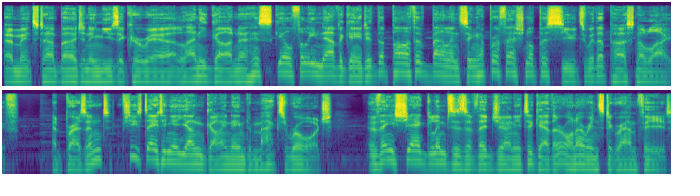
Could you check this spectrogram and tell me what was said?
Amidst her burgeoning music career, Lanie Gardner has skillfully navigated the path of balancing her professional pursuits with her personal life. At present, she's dating a young guy named Max Roach. They share glimpses of their journey together on her Instagram feed.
